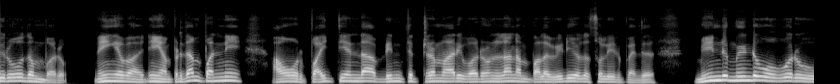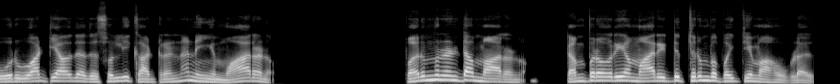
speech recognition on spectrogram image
விரோதம் வரும். நீங்க நீ அப்படிதான் பண்ணி அவன் ஒரு பைத்தியண்டா அப்படின்னு திட்டுற மாதிரி வரும்லாம் நம்ம பல வீடியோவில் சொல்லியிருப்பேன். இது மீண்டும் மீண்டும் ஒவ்வொரு ஒரு வாட்டியாவது அதை சொல்லி காட்டுறேன்னா நீங்க மாறணும். பர்மனண்ட்டாக மாறணும். டெம்பரவரியாக மாறிட்டு திரும்ப பைத்தியம் ஆகக்கூடாது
